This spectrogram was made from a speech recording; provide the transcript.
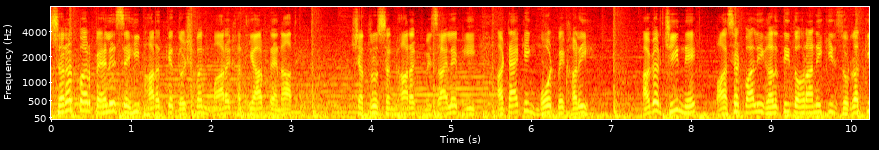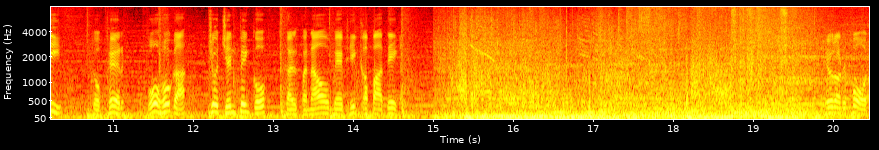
सरहद पर पहले से ही भारत के दुश्मन मारक हथियार तैनात हैं। शत्रु संघारक मिसाइलें भी अटैकिंग मोड में खड़ी है। अगर चीन ने बासठ वाली गलती दोहराने की ज़रूरत की तो फिर वो होगा जो जिनपिंग को कल्पनाओं में भी कपा देगा। Bureau report,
